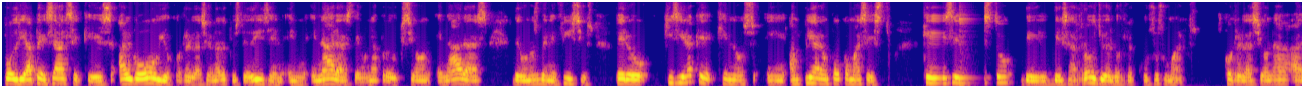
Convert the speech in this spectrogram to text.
podría pensarse que es algo obvio con relación a lo que usted dice, en, aras de una producción, en aras de unos beneficios, pero quisiera que, nos eh, ampliara un poco más esto. ¿Qué es esto del desarrollo de los recursos humanos con relación a,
